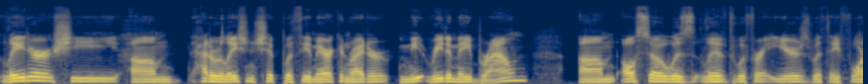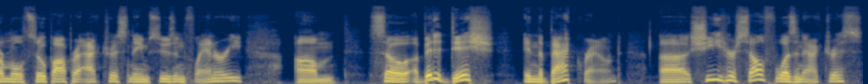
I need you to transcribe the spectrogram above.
later, she um, had a relationship with the American writer Rita Mae Brown. Um, also, was lived with for eight years with a formal soap opera actress named Susan Flannery. Um, so a bit of dish in the background. Uh, she herself was an actress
